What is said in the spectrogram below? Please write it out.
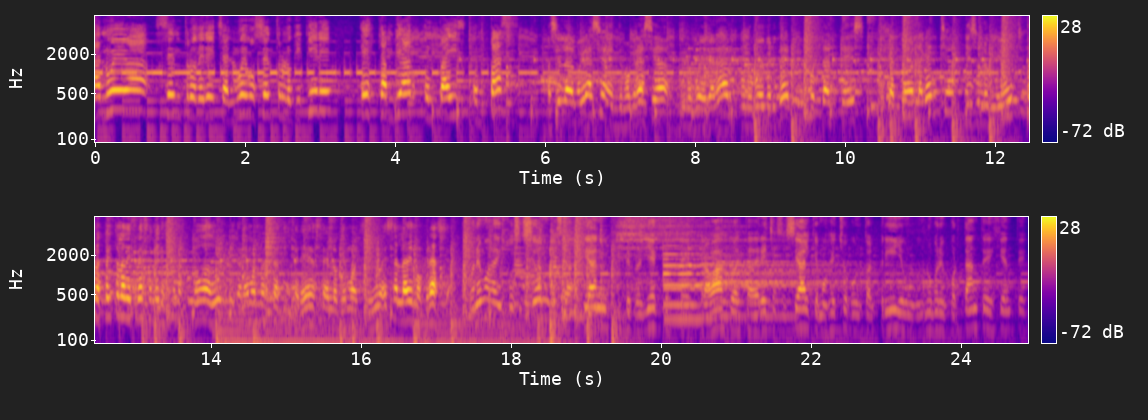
La nueva centro derecha, el nuevo centro, lo que quiere es cambiar el país en paz. Hacer la democracia, en democracia uno puede ganar, uno puede perder, lo importante es dejar todo en la cancha, y eso es lo que yo he hecho. Respecto a la diferencia, mire, somos todos adultos y tenemos nuestras diferencias en lo que hemos decidido, esa es la democracia. Ponemos a disposición de Sebastián este proyecto, este trabajo, esta derecha social que hemos hecho junto al PRI y un, un número importante de gente.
